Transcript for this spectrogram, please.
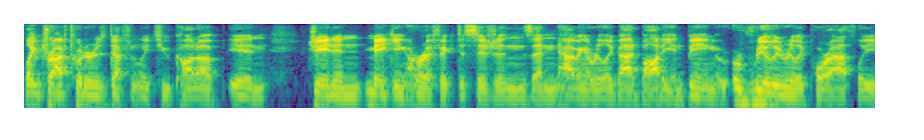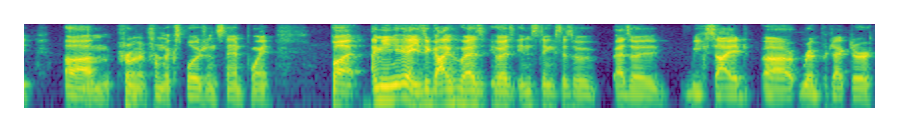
like draft Twitter is definitely too caught up in Jaden making horrific decisions and having a really bad body and being a really really poor athlete um from from an explosion standpoint. But I mean, yeah, he's a guy who has who has instincts as a as a weak side uh, rim protector.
